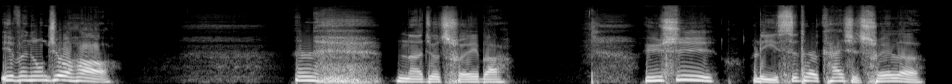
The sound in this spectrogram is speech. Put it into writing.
一分钟就好。”“唉，那就吹吧。”于是李斯特开始吹了，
